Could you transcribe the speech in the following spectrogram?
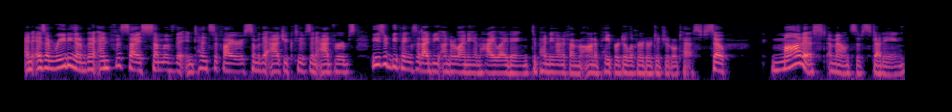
And as I'm reading it, I'm going to emphasize some of the intensifiers, some of the adjectives and adverbs. These would be things that I'd be underlining and highlighting depending on if I'm on a paper delivered or digital test. So, modest amounts of studying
